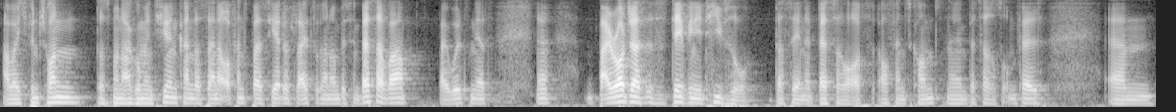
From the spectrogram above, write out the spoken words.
aber ich finde schon, dass man argumentieren kann, dass seine Offense bei Seattle vielleicht sogar noch ein bisschen besser war, bei Wilson jetzt. Ne. Bei Rogers ist es definitiv so, dass er in eine bessere Off Offense kommt, ne, ein besseres Umfeld. Ähm,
